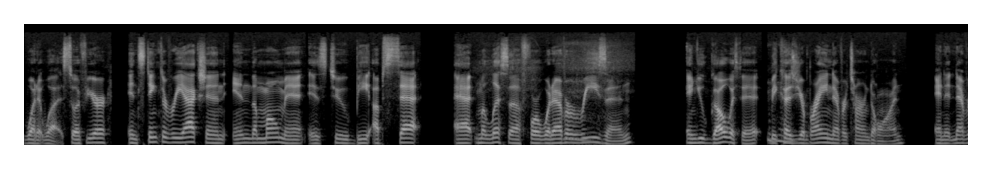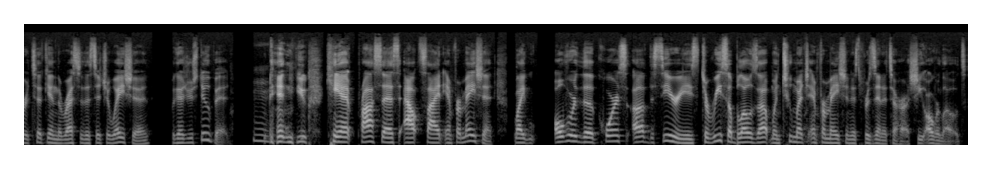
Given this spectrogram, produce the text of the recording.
what it was so if your instinctive reaction in the moment is to be upset at Melissa for whatever Mm. reason and you go with it because Mm-hmm. your brain never turned on and it never took in the rest of the situation because you're stupid Mm. and you can't process outside information. Like over the course of the series, Teresa blows up when too much information is presented to her. She overloads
